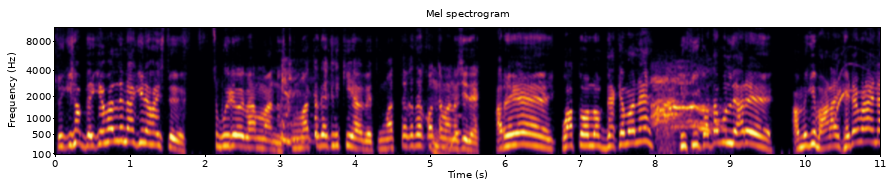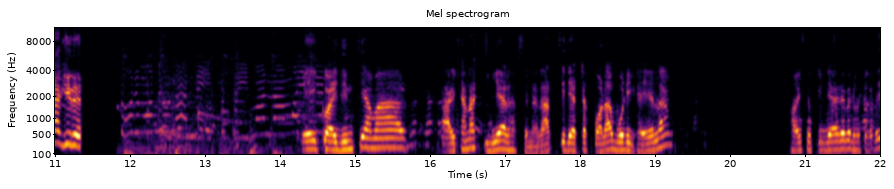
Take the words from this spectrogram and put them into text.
তুই কি সব দেখে ফেললি নাকি রে ভাইস্তে? বুড়ো ওই ভাব মানুষ। তোমার তো দেখলি কি হবে? তোমার তো কথা কত মানুষই দেখ। আরে কত লোক দেখে মানে? তুই কি কথা বললি? আরে আমি কি ভাড়ায় খেটে বেড়াই নাকি রে? এই কয়দিন আমার পায়খানা ক্লিয়ার হচ্ছে না। রাত্রিরে একটা কড়া বড়ি খাই এলাম। হয়তো ক্লিয়ার এবার হতে পারে।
